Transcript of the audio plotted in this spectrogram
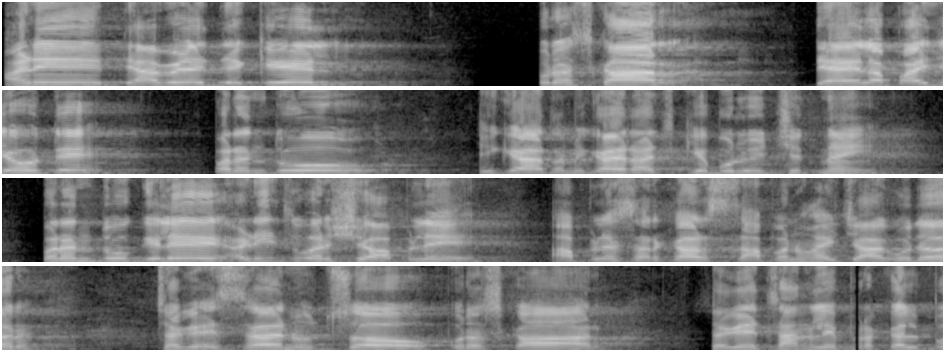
आणि त्यावेळेस देखील पुरस्कार द्यायला पाहिजे होते. परंतु ठीक आहे आता मी काय राजकीय बोलू इच्छित नाही. परंतु गेले अडीच वर्ष आपले आपलं सरकार स्थापन व्हायच्या अगोदर सगळे सण उत्सव पुरस्कार सगळे चांगले प्रकल्प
